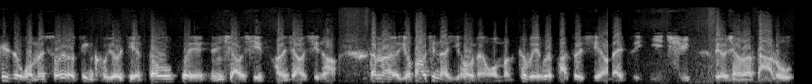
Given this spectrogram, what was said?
其实我们所有进口邮件都会很小心，很小心哈。那么邮包进来以后呢，我们特别会把这些来自疫区，比如像那大陆，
